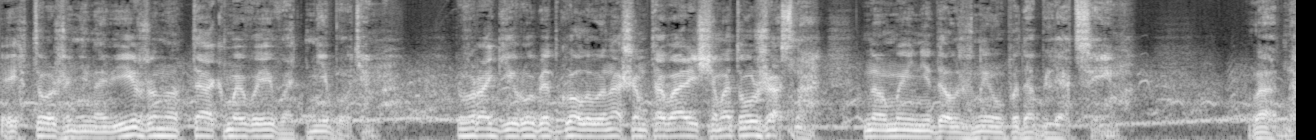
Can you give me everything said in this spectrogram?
Их тоже ненавижу, но так мы воевать не будем. Враги рубят головы нашим товарищам, это ужасно. Но мы не должны уподобляться им. Ладно.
